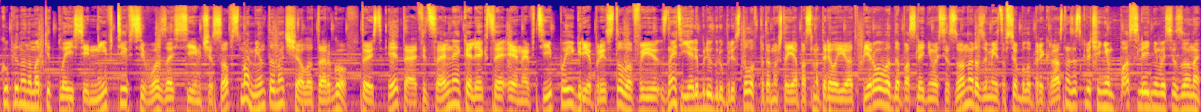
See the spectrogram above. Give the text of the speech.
раскуплена на маркетплейсе Nifty всего за 7 часов с момента начала торгов. То есть это официальная коллекция NFT по Игре престолов. И знаете, я люблю Игру престолов, потому что я посмотрел ее от первого до последнего сезона. Разумеется, все было прекрасно, за исключением последнего сезона.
